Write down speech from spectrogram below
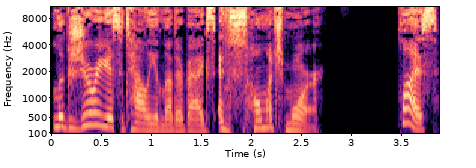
luxurious Italian leather bags, and so much more. Plus,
